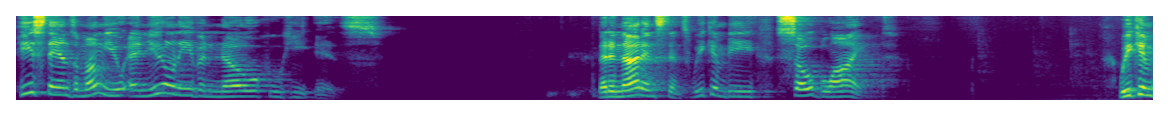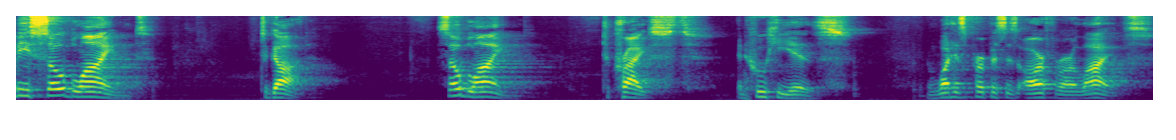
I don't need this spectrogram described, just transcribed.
He stands among you, and you don't even know who he is. That in that instance, we can be so blind. We can be so blind to God, so blind to Christ and who He is and what His purposes are for our lives,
